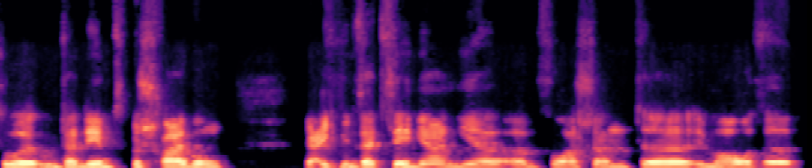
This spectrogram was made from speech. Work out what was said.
zur Unternehmensbeschreibung ja, ich bin seit zehn Jahren hier ähm, Vorstand äh, im Hause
